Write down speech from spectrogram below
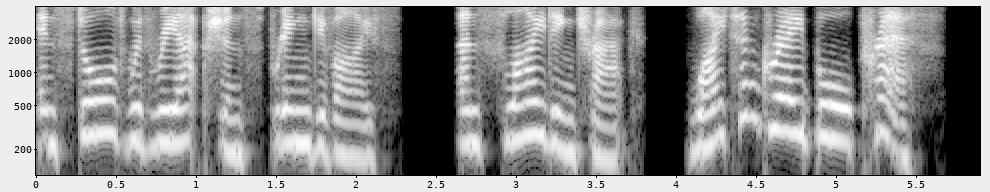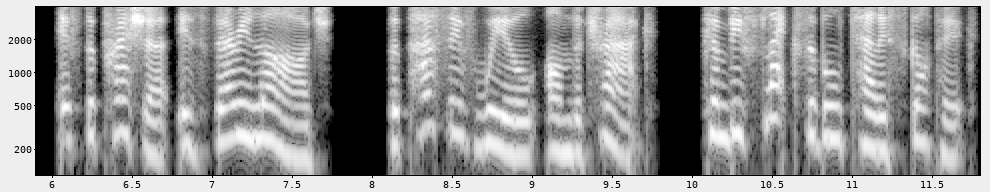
installed with reaction spring device, and sliding track, white and grey ball press. If the pressure is very large, the passive wheel on the track can be flexible telescopic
